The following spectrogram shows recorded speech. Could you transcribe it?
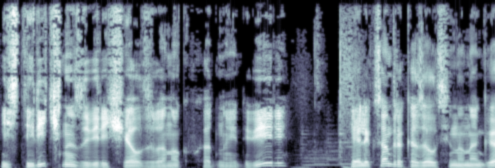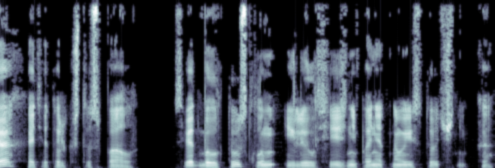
Истерично заверещал звонок входной двери, и Александр оказался на ногах, хотя только что спал. Свет был тусклым и лился из непонятного источника.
